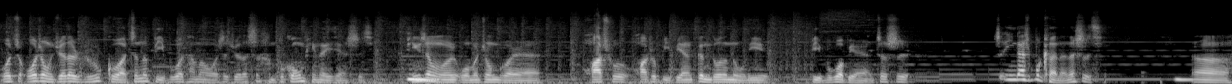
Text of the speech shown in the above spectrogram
我总我总觉得如果真的比不过他们，我是觉得是很不公平的一件事情。凭什么我们中国人花出花出比别人更多的努力，比不过别人？这是。这应该是不可能的事情，呃，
